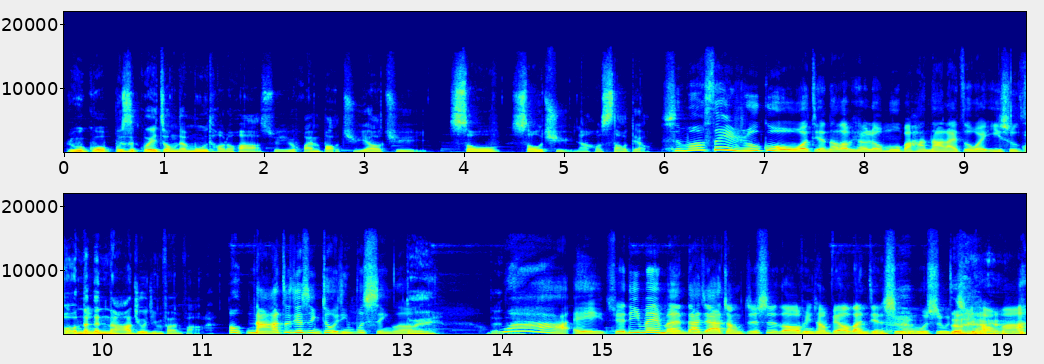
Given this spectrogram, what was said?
如果不是贵重的木头的话，属于环保局要去收收取，然后烧掉。什么？所以如果我捡到了漂流木，把它拿来作为艺术作品，哦，那个拿就已经犯法了。哦，拿这件事情就已经不行了。对。哇，哎、欸，学弟妹们，大家长知识喽！平常不要乱捡树木树枝，好吗？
